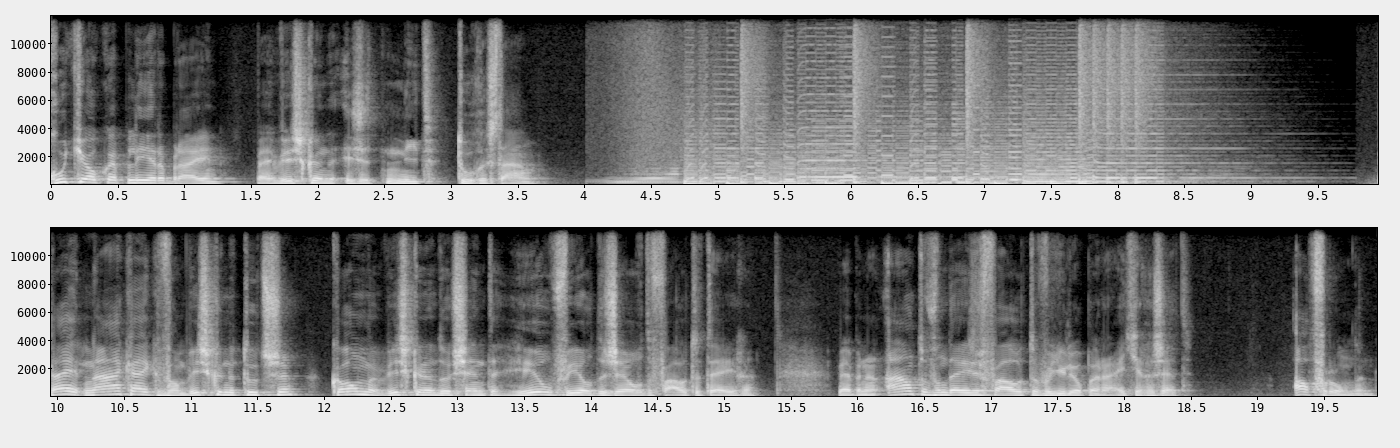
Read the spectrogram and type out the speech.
Goed je ook hebt leren breien, bij wiskunde is het niet toegestaan. Bij het nakijken van wiskundetoetsen komen wiskundedocenten heel veel dezelfde fouten tegen. We hebben een aantal van deze fouten voor jullie op een rijtje gezet. Afronden.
